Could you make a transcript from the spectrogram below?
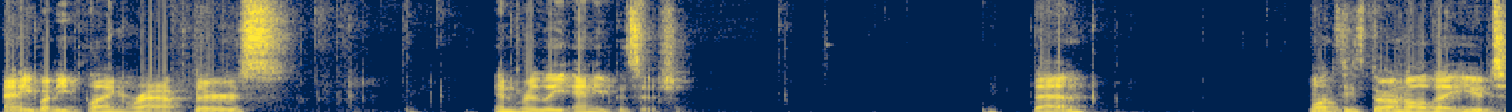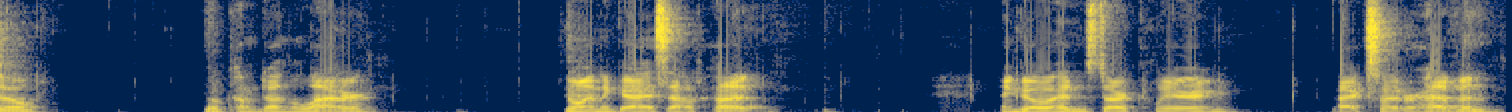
anybody playing rafters in really any position. Then, once he's thrown all that util, he'll come down the ladder, join the guys out hut, and go ahead and start clearing backside or heaven,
